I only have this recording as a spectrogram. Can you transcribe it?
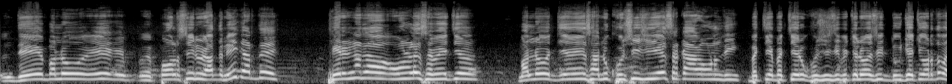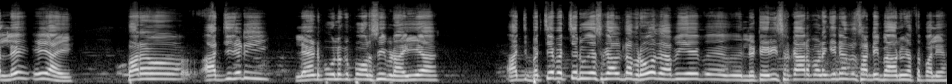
ਦੇ ਵੱਲੋਂ ਇਹ ਪਾਲਿਸੀ ਨੂੰ ਰੱਦ ਨਹੀਂ ਕਰਦੇ, ਫਿਰ ਇਹਨਾਂ ਦਾ ਆਉਣ ਵਾਲੇ ਸਮੇਂ 'ਚ ਮੰਨ ਲਓ ਜਿਵੇਂ ਸਾਨੂੰ ਖੁਸ਼ੀ ਸੀ ਇਹ ਸਰਕਾਰ ਆਉਣ ਦੀ ਬੱਚੇ ਬੱਚੇ ਨੂੰ ਖੁਸ਼ੀ ਸੀ ਵੀ ਚਲੋ ਅਸੀਂ ਦੂਜੇ ਚੋਰ ਧਵੱਲੇ, ਇਹ ਆਏ। ਪਰ ਅੱਜ ਜਿਹੜੀ ਲੈਂਡ ਪੂਲਿੰਗ ਪਾਲਿਸੀ ਬਣਾਈ ਆ ਅੱਜ ਬੱਚੇ ਬੱਚੇ ਨੂੰ ਇਸ ਗੱਲ ਦਾ ਵਿਰੋਧ ਆ ਵੀ ਇਹ ਲਟੇਰੀ ਸਰਕਾਰ ਬਣ ਗਈ ਨਾ ਤਾਂ ਸਾਡੀ ਮਾਂ ਨੂੰ ਹੱਥ ਪਾ ਲਿਆ।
